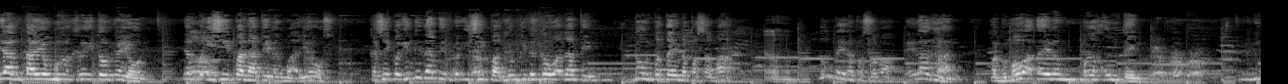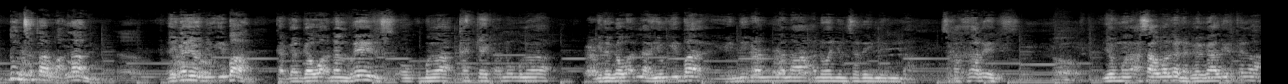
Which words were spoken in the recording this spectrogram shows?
yan tayong mga creator ngayon. Yan Oo. pag-isipan natin ng maayos. Kasi pag hindi natin pag-isipan, yung ginagawa natin, doon pa tayo napasama. Oo. Doon tayo napasama. Kailangan, pag gumawa tayo ng mga content, doon sa tama lang. Oo. Eh ngayon, yung iba, kagagawa ng reels o mga kahit, kahit anong mga ginagawa nila. Yung iba, eh, hindi na nila naanuhan yung sarili nila sa kaka-reels. Oo. Yung mga asawa lang, nagagalit na nga.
